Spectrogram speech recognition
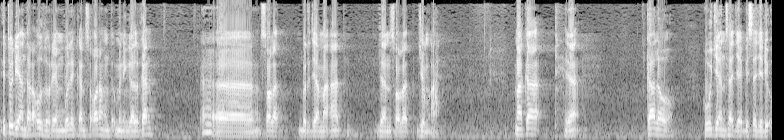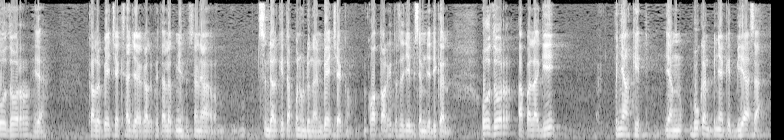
Itu di antara uzur yang bolehkan seorang untuk meninggalkan uh, salat berjamaat dan salat Jumat. Maka ya kalau hujan saja bisa jadi uzur ya. Kalau becek saja kalau kita lihat misalnya sendal kita penuh dengan becek, kotor itu saja bisa menjadikan uzur apalagi penyakit yang bukan penyakit biasa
